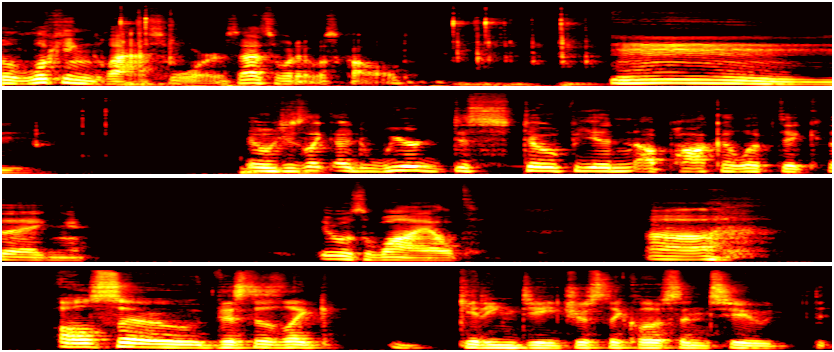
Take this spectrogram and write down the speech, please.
The Looking Glass Wars. That's what it was called. Mmm. It was just like a weird dystopian apocalyptic thing. It was wild. Uh Also, this is like getting dangerously close into the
